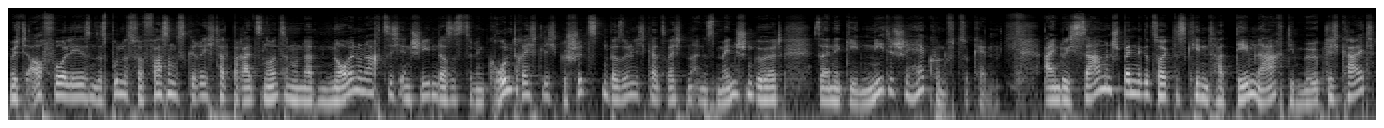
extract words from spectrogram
möchte auch vorlesen. Das Bundesverfassungsgericht hat bereits 1989 entschieden, dass es zu den grundrechtlich geschützten Persönlichkeitsrechten eines Menschen gehört, seine genetische Herkunft zu kennen. Ein durch Samenspende gezeugtes Kind hat demnach die Möglichkeit,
